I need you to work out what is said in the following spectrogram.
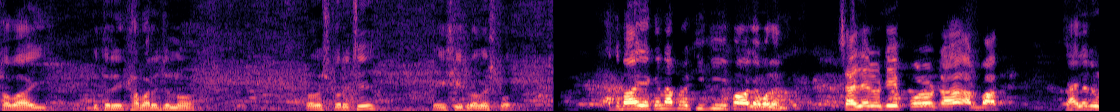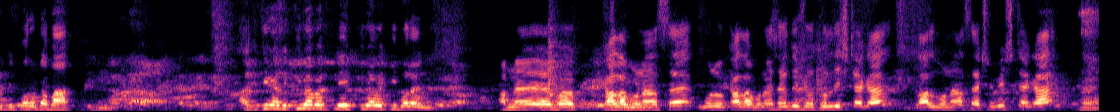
সবাই ভিতরে খাবারের জন্য প্রবেশ করেছে। এই সেই প্রবেশপথ। আচ্ছা ভাই এখানে আপনার কি কি পাওয়া যায় বলেন? চাইলে রুটি পরোটা আর ভাত। চাইলের রুটি পরোটা ভাত। আচ্ছা ঠিক আছে কীভাবে প্লেট কীভাবে কি বলেন? আপনার এরপর কালা বোনা আছে গরু কালা বোনা আছে দুইশো চল্লিশ টাকা লাল বোনা আছে একশো বিশ টাকা হ্যাঁ।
